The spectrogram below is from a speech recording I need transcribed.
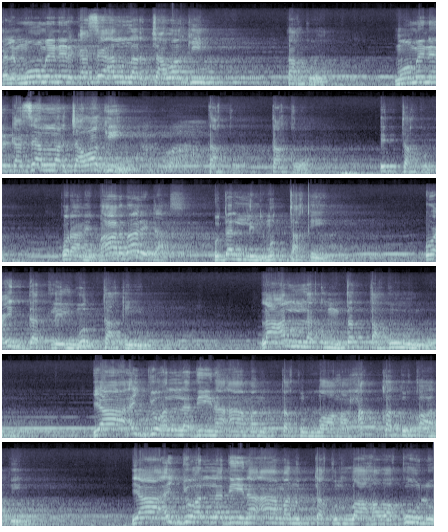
তাহলে মোমেনের কাছে আল্লাহর চাওয়া কি? তাকুয়া। মোমেনের কাছে আল্লাহর চাওয়া কি? তাকো তাকো ইত্তাকুন। কোরআনে বারবার এটা আছে। হুদাল্লিল মুত্তাকি ও ইদ্দাত লিল মুত্তাকি লাআল্লাকুম তাত্তাকুন। ইয়া আইয়ুহাল্লাযীনা আমানু তাকুল্লাহা হাক্কা তুকাতি। ইয়া আইয়ুহাল্লাযীনা আমানু তাকুল্লাহা ওয়া কুলু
